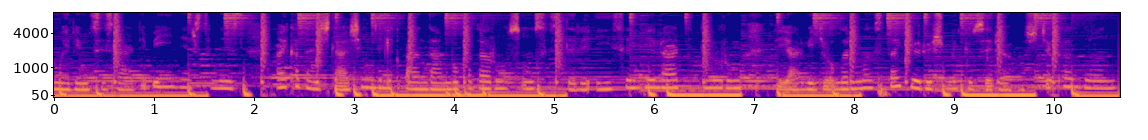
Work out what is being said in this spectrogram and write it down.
Umarım sizler de beğenirsiniz. Arkadaşlar şimdilik benden bu kadar olsun. Sizlere iyi seyirler diliyorum. Diğer videolarımızda görüşmek üzere. Hoşçakalın.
